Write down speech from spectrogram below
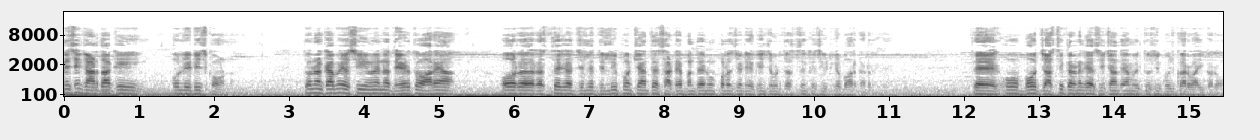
ਨਹੀਂ ਸੀ ਜਾਣਦਾ ਕਿ ਉਹ ਲੇਡੀਜ਼ ਕੌਣ ਨੇ। ਤੇ ਉਹਨਾਂ ਨੇ ਕਿਹਾ ਵੀ ਅਸੀਂ ਇਵੇਂ ਨਦੇੜ ਤੋਂ ਆ ਰਹੇ ਹਾਂ ਔਰ ਰਸਤੇ 'ਚ ਜਿਲੇ ਦਿੱਲੀ ਪਹੁੰਚਿਆ ਤੇ ਸਾਡੇ ਬੰਦੇ ਨੂੰ ਪੁਲਿਸ ਜਿਹੜੀ ਹੈਗੀ ਜ਼ਬਰਦਸਤੀ ਘਸੀਟ ਕੇ ਬਾਹਰ ਕੱਢ ਰਹੀ ਹੈ। ਤੇ ਉਹ ਬਹੁਤ ਜਾਸਤੀ ਕਰਨਗੇ ਅਸੀਂ ਚਾਹੁੰਦੇ ਹਾਂ ਵੀ ਤੁਸੀਂ ਕੁਝ ਕਾਰਵਾਈ ਕਰੋ।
